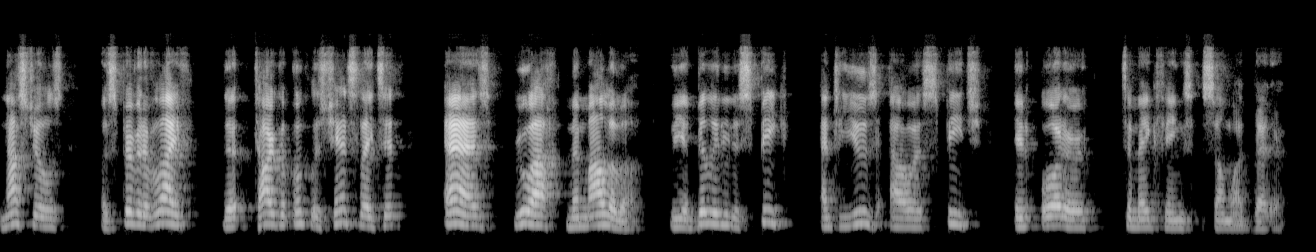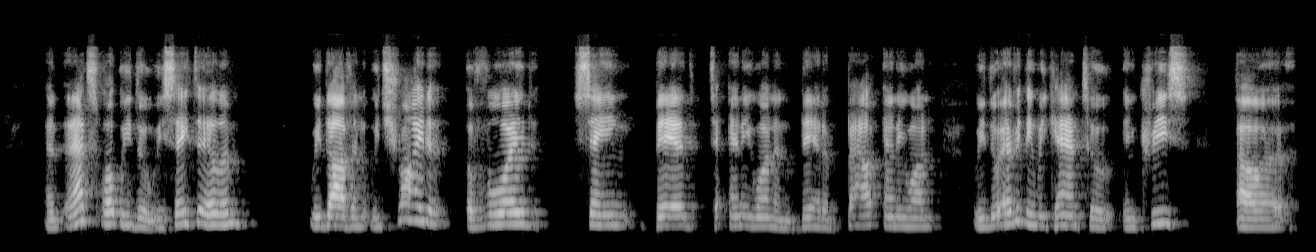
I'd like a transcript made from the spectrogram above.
nostrils a spirit of life. The Targum Onkelos translates it as Ruach Memalala, the ability to speak and to use our speech in order to make things somewhat better. And that's what we do. We say to him, we daven, we try to avoid saying bad to anyone and bad about anyone. We do everything we can to increase our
